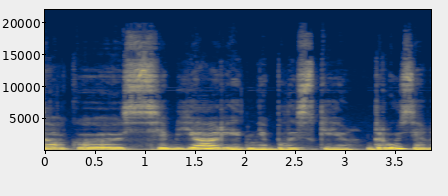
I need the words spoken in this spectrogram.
Так, е, сім'я, рідні, близькі, друзі.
